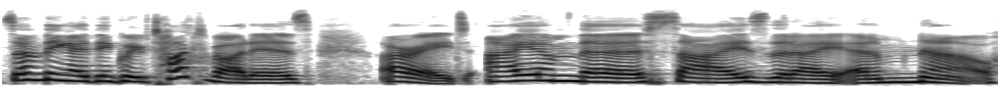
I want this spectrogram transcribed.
something I think we've talked about is all right, I am the size that I am now,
